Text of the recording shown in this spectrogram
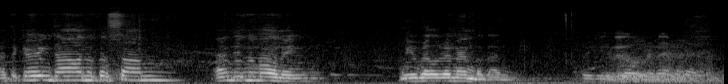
At the going down of the sun and in the morning, we will remember them. We will remember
